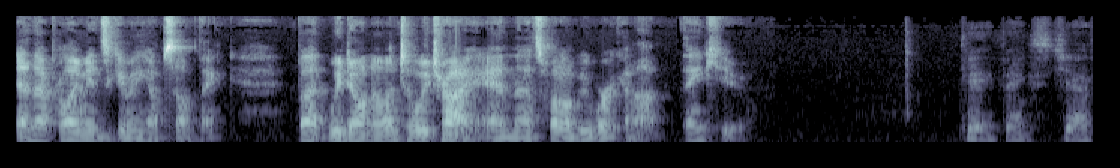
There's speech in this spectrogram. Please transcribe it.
and that probably means giving up something, but we don't know until we try, and that's what I'll be working on. Thank you. Okay, thanks, Jeff.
